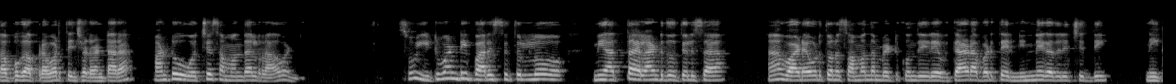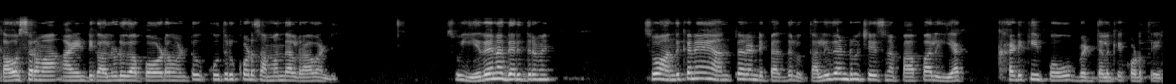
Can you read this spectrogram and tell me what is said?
తప్పుగా ప్రవర్తించడు అంటారా అంటూ వచ్చే సంబంధాలు రావండి. సో ఇటువంటి పరిస్థితుల్లో మీ అత్త ఎలాంటిదో తెలుసా? వాడెవరితోనో సంబంధం పెట్టుకుంది రేపు తేడా పడితే నిన్నే కదిలిచ్చిద్ది. నీకు అవసరమా? ఆ ఇంటికి అల్లుడుగా పోవడం అంటూ కూతురుకు కూడా సంబంధాలు రావండి. సో ఏదైనా దరిద్రమే. సో అందుకనే అంటారండి పెద్దలు తల్లిదండ్రులు చేసిన పాపాలు ఎక్కడికి పోవు బిడ్డలకి కొడతాయి.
